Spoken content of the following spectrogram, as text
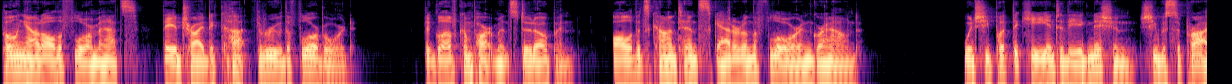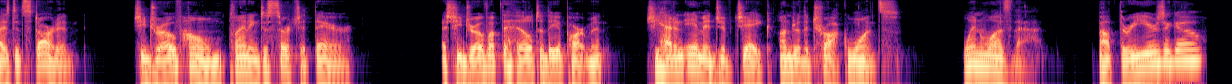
Pulling out all the floor mats, they had tried to cut through the floorboard. The glove compartment stood open, all of its contents scattered on the floor and ground. When she put the key into the ignition, she was surprised it started. She drove home, planning to search it there. As she drove up the hill to the apartment, she had an image of Jake under the truck once. When was that? About three years ago?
